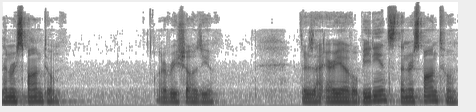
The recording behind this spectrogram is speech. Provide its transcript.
and then respond to him. Whatever he shows you. There's that area of obedience, then respond to him.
